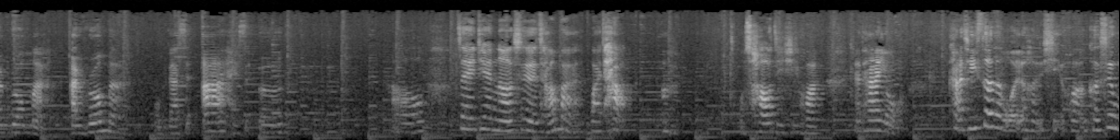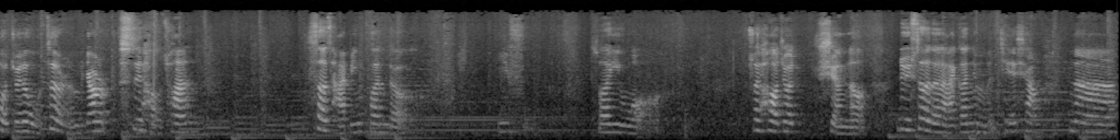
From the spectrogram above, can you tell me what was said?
，aroma，aroma，我们家是 R 还是 A？好，这一件呢是长版外套，嗯，我超级喜欢，那它有卡其色的，我也很喜欢，可是我觉得我这个人比较适合穿色彩缤纷的衣服，所以我。最后就选了绿色的来跟你们介绍。那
